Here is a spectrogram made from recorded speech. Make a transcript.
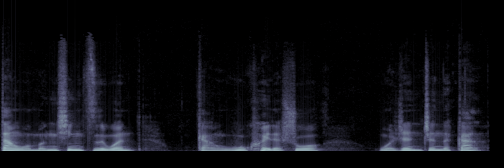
但我扪心自问，敢无愧地说，我认真的干了。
